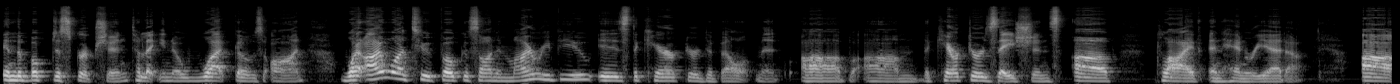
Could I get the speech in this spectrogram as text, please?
in the book description to let you know what goes on. What I want to focus on in my review is the character development of um, the characterizations of Clive and Henrietta uh,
